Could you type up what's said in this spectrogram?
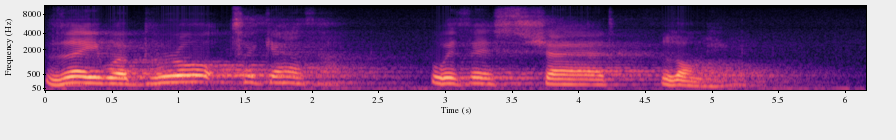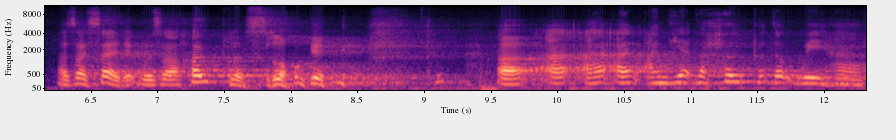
they were brought together with this shared longing. As I said, it was a hopeless longing. uh, and yet, the hope that we have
